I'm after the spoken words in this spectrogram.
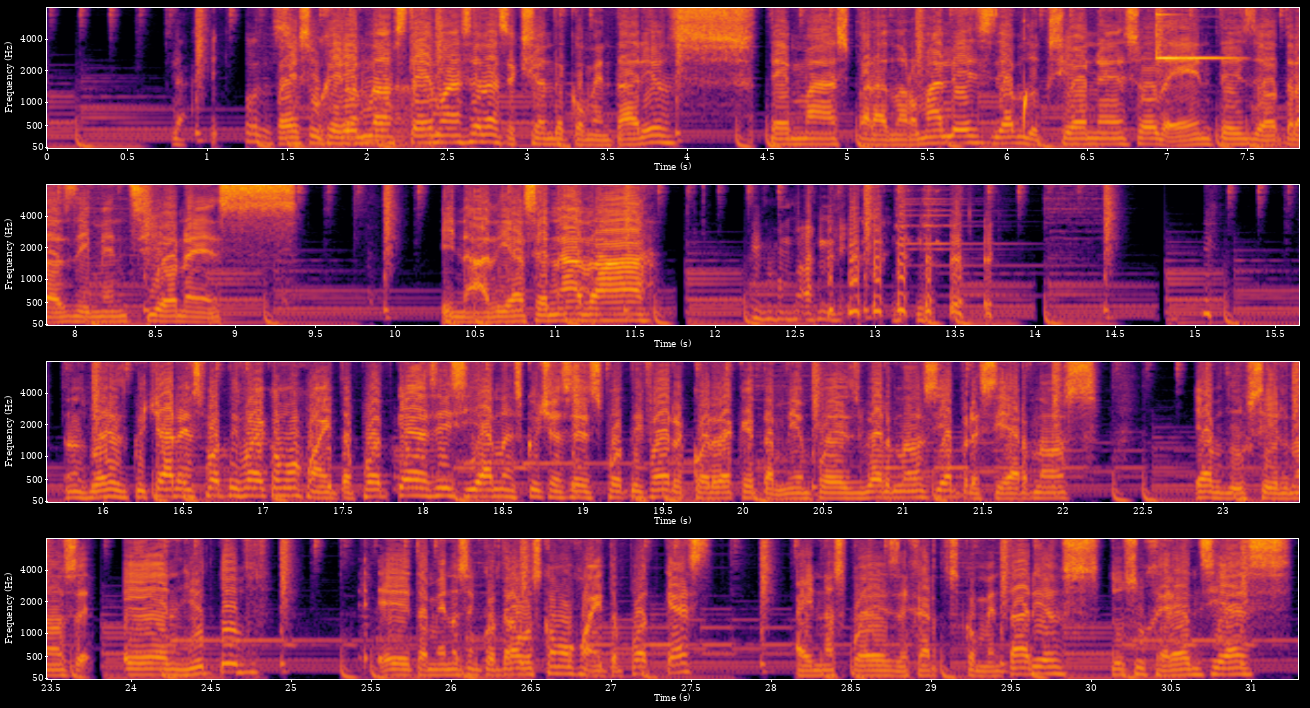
Puedes sugerirnos temas en la sección de comentarios, temas paranormales, de abducciones o de entes de otras dimensiones. Y nadie hace nada. No mames. Nos puedes escuchar en Spotify como Juanito Podcast y si ya no escuchas en Spotify recuerda que también puedes vernos y apreciarnos y abducirnos en YouTube. Eh, también nos encontramos como Juanito Podcast. Ahí nos puedes dejar tus comentarios, tus sugerencias,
